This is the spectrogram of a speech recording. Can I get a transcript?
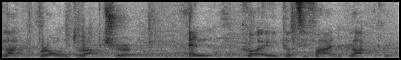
plaque prone to rupture and calcified plaque.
